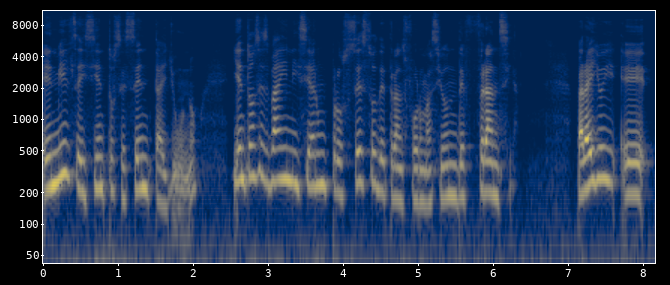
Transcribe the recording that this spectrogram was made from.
en 1661 y entonces va a iniciar un proceso de transformación de Francia. Para ello eh,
